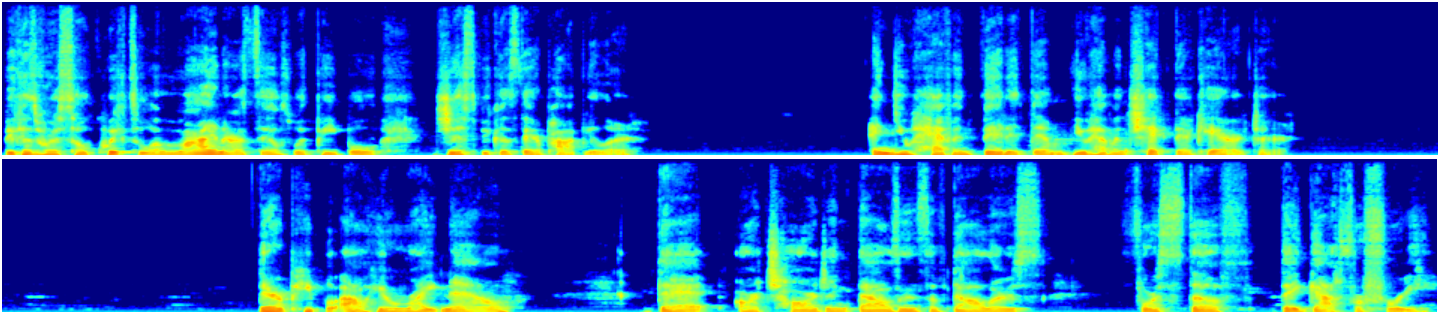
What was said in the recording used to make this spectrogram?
Because we're so quick to align ourselves with people just because they're popular. And you haven't vetted them, you haven't checked their character. There are people out here right now that are charging thousands of dollars for stuff they got for free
